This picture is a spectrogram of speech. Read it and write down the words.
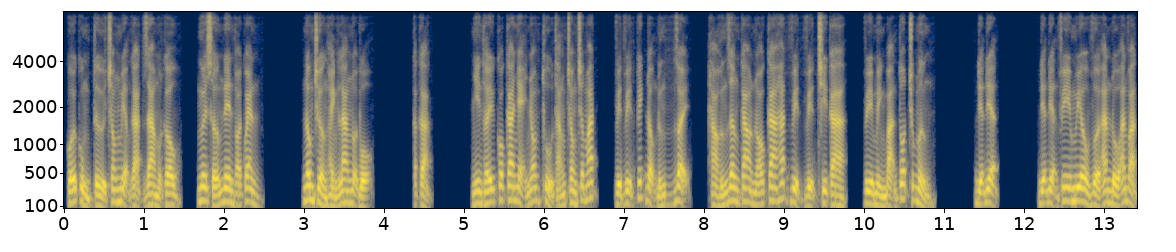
cuối cùng từ trong miệng gạt ra một câu, ngươi sớm nên thói quen. Nông trường hành lang nội bộ. Cặc cặc nhìn thấy có ca nhẹ nhõm thủ thắng trong trước mắt vịt vịt kích động đứng dậy hào hứng dâng cao nó ca hát vịt vịt chi ca vì mình bạn tốt chúc mừng. Điện điện. Điện điện phi miêu vừa ăn đồ ăn vặt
